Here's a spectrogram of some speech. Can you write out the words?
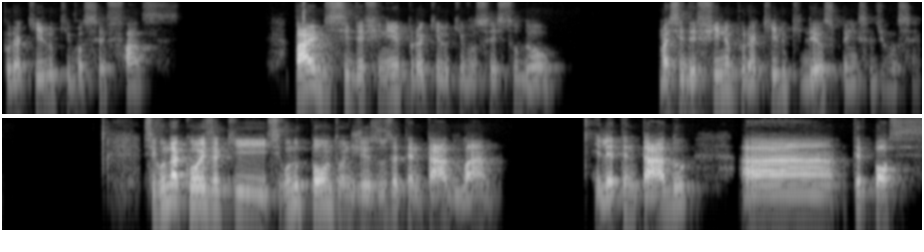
por aquilo que você faz. Pare de se definir por aquilo que você estudou mas se defina por aquilo que Deus pensa de você. Segunda coisa que, segundo ponto onde Jesus é tentado lá, ele é tentado a ter posses.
